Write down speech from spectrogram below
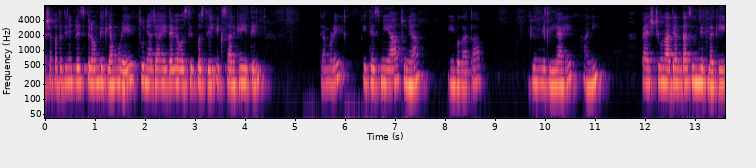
अशा पद्धतीने प्रेस फिरवून घेतल्यामुळे चुन्या ज्या आहेत त्या व्यवस्थित बसतील एकसारख्या येतील. त्यामुळे इथेच मी या चुन्या हे बघा आता घेऊन घेतलेल्या आहे आणि पॅच ठेवून आधी अंदाज घेऊन घेतला की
